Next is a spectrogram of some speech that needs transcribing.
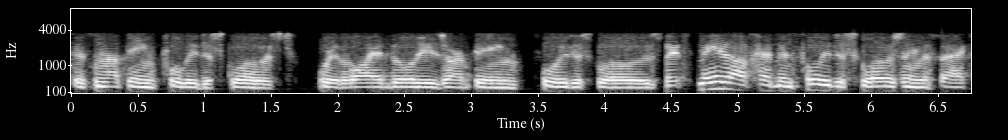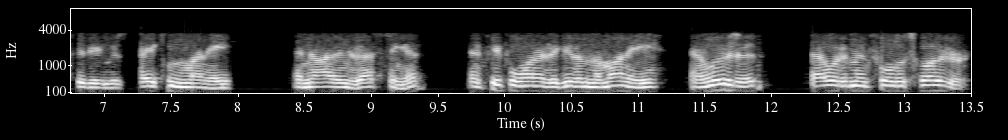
that's not being fully disclosed, where the liabilities aren't being fully disclosed. If Madoff had been fully disclosing the fact that he was taking money and not investing it, and people wanted to give him the money and lose it, that would have been full disclosure.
